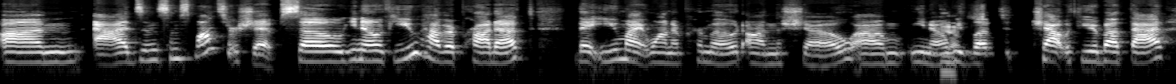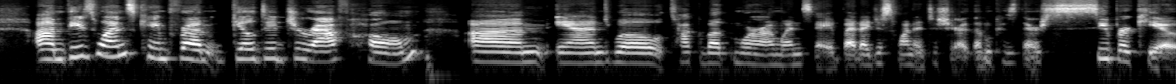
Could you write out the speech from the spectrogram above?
um, ads and some sponsorships. So, you know, if you have a product that you might want to promote on the show, um, you know, Yes. we'd love to chat with you about that. Um, these ones came from Gilded Giraffe Home. Um, and we'll talk about more on Wednesday, but I just wanted to share them because they're super cute.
